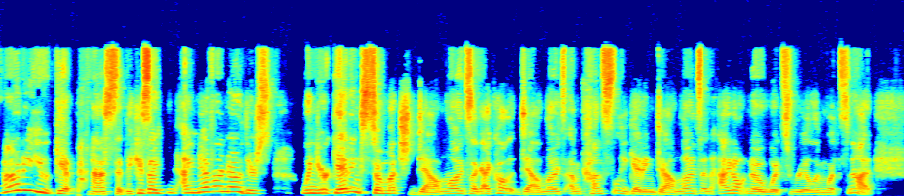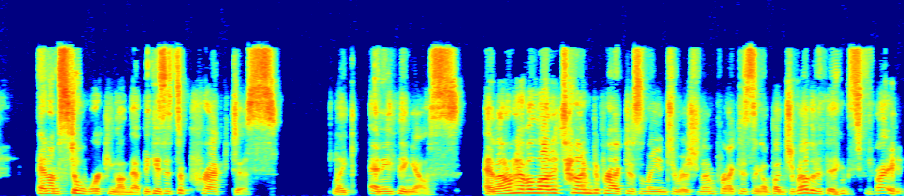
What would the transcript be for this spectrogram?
How do you get past that? Because I I never know. There's when you're getting so much downloads, like I call it downloads. I'm constantly getting downloads, and I don't know what's real and what's not and I'm still working on that because it's a practice like anything else. And I don't have a lot of time to practice my intuition. I'm practicing a bunch of other things, right?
